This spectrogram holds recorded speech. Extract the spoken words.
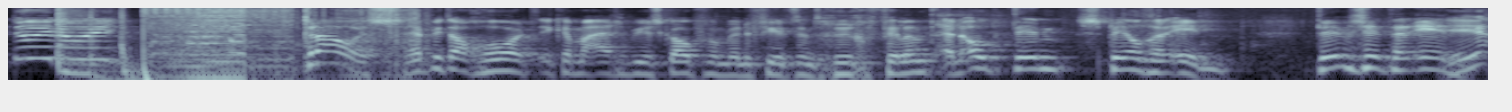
Doei doei. Trouwens, heb je het al gehoord? Ik heb mijn eigen bioscoopfilm binnen 24 uur gefilmd. En ook Tim speelt erin. Tim zit erin. Ja,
